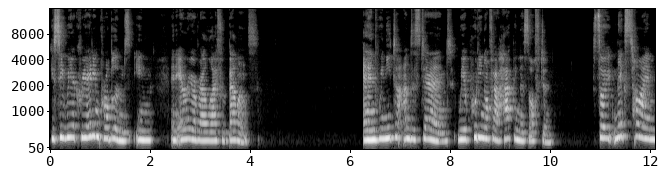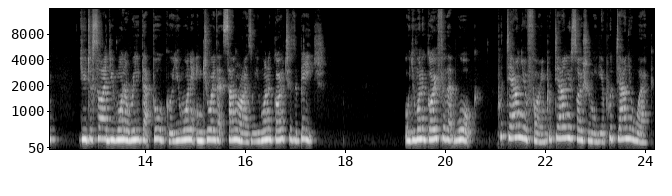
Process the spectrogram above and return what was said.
You see, we are creating problems in an area of our life of balance. And we need to understand we are putting off our happiness often. So, next time you decide you want to read that book, or you want to enjoy that sunrise, or you want to go to the beach, or you want to go for that walk, put down your phone, put down your social media, put down your work,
